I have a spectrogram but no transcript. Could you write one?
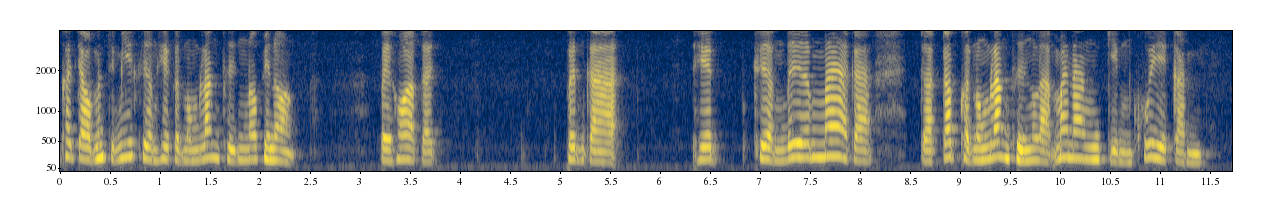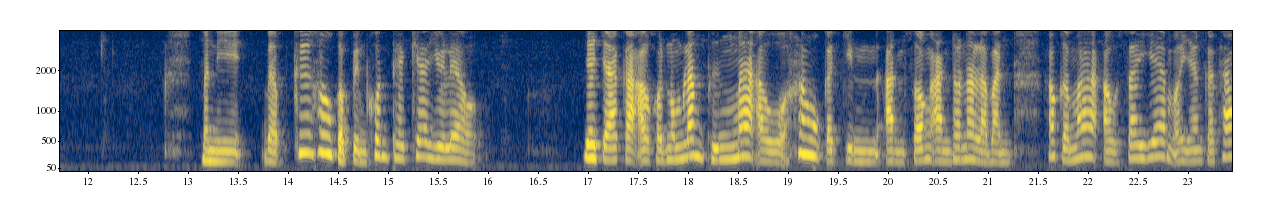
เขาเจ้ามันสิมีเครื่องเฮ็ดขนมลังถึงเนาะพี่น้องไปฮอดก็เพิ่นก็เฮ็ดเครื่องเดื่มมากะกะกับขนมลังถึงล่ะมานั่งกินคุยกันบัดนี้แบบคือเฮาก็เป็นคนเทคแคร์อยู่แล้ว ยายจ๋าก็เอาขนมลังถึงมาเอาเฮาก็กินอันสองอันเท่านั้นละบัดเฮาก็มาเอาใส่แยมเอายังกระท่า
